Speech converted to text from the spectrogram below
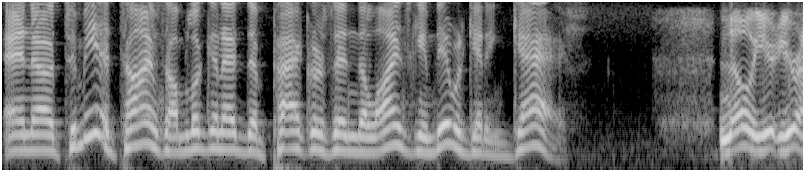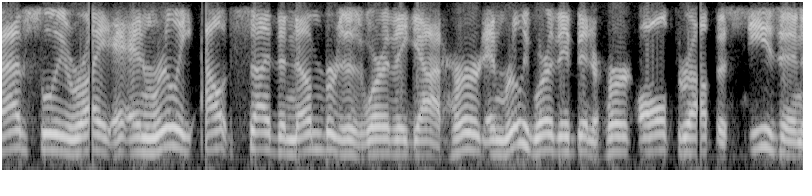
And uh, to me, at times, I'm looking at the Packers and the Lions game. They were getting gashed. No, you're, you're absolutely right. And really, outside the numbers is where they got hurt, and really where they've been hurt all throughout the season.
